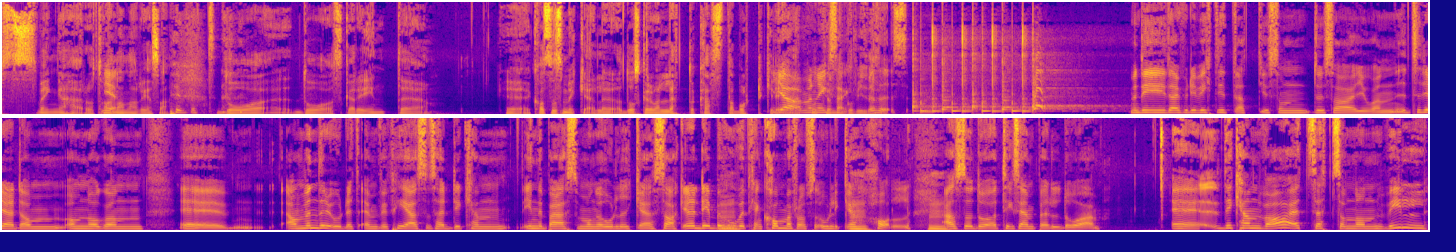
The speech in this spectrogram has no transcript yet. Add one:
svänga här och ta en Ja. annan resa Pivot. då, då ska det inte eh, kosta så mycket. Eller då ska det vara lätt att kasta bort grejer Ja, och kunna exakt, gå vidare. precis. Men det är ju därför det är viktigt att, just som du sa Johan tidigare, att om, någon eh, använder ordet MVP, alltså så här, det kan innebära så många olika saker, eller det behovet kan komma från så olika Mm. håll. Mm. Alltså då till exempel då, eh, det kan vara ett sätt som någon vill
